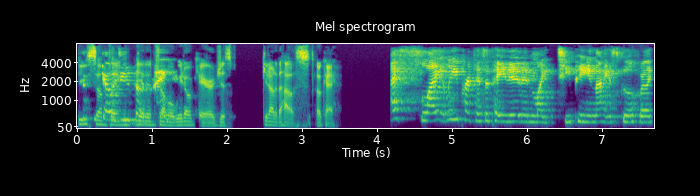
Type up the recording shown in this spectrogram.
do something, do get in trouble. We don't care. Just get out of the house. Okay. I slightly participated in like TPing in the high school for like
